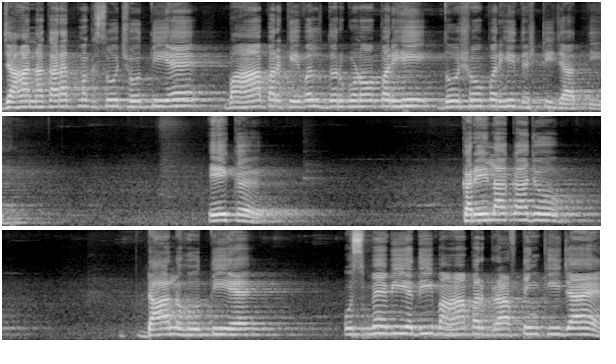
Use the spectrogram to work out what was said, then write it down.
जहाँ नकारात्मक सोच होती है, वहाँ पर केवल दुर्गुणों पर ही, दोषों पर ही दृष्टि जाती है। एक करेला का जो डाल होती है। उसमें भी यदि वहाँ पर ग्राफ्टिंग की जाए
